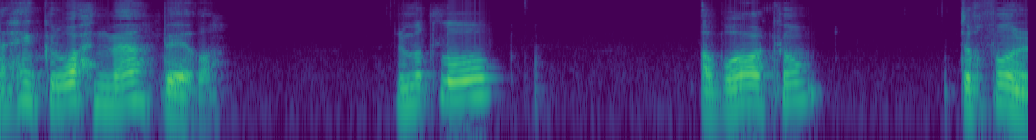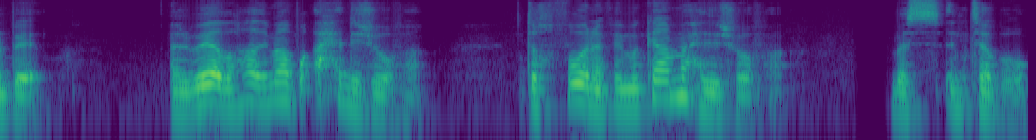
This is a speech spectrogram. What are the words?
الحين كل واحد معه بيضة. المطلوب أبغاكم تخفون البيض. البيضة هذه ما أبغى أحد يشوفها. تخفونها في مكان ما حد يشوفها. بس انتبهوا.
